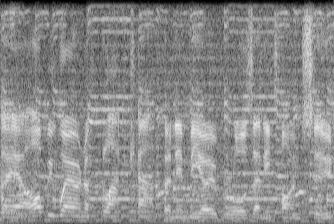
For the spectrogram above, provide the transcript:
So yeah, I'll be wearing a black cap and in me overalls anytime soon.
